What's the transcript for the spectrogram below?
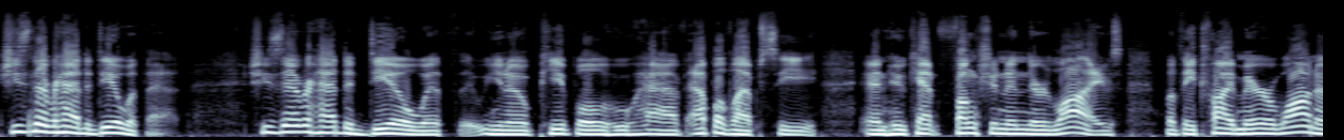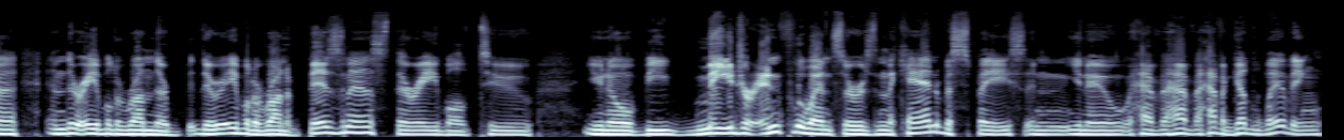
She's never had to deal with that she's never had to deal with you know people who have epilepsy and who can't function in their lives but they try marijuana and they're able to run their they're able to run a business. They're able to you know be major influencers in the cannabis space and you know have have have a good living.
